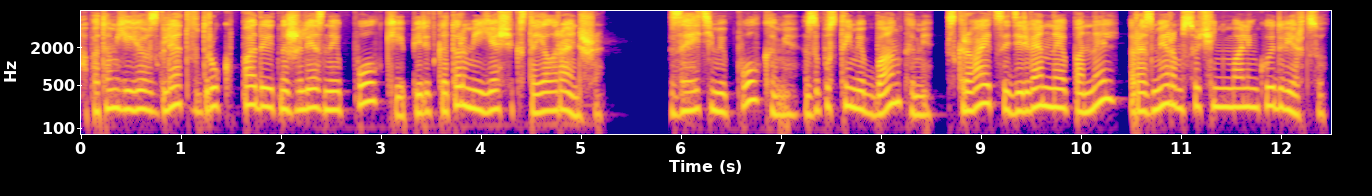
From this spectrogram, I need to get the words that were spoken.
А потом ее взгляд вдруг падает на железные полки, перед которыми ящик стоял раньше. За этими полками, за пустыми банками, скрывается деревянная панель размером с очень маленькую дверцу.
